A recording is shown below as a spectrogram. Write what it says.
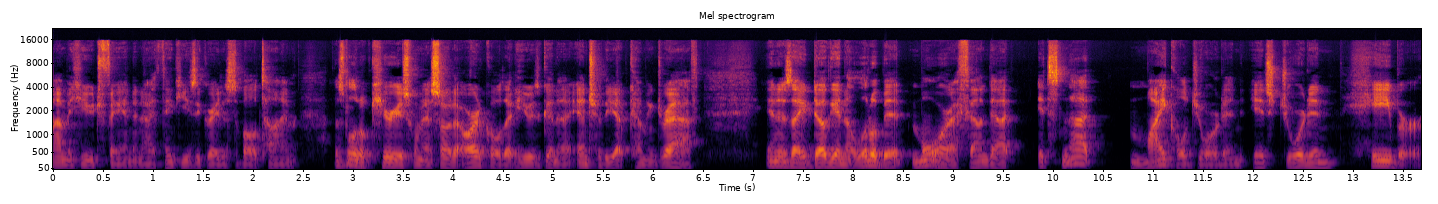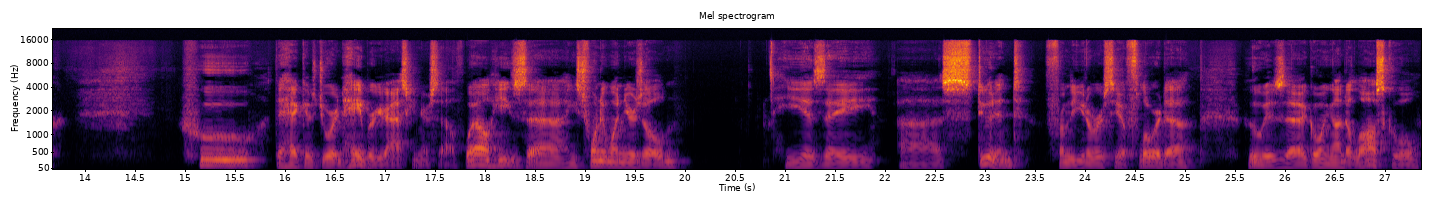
I'm a huge fan, and I think he's the greatest of all time I was a little curious when I saw the article that he was going to enter the upcoming draft. And as I dug in a little bit more, I found out it's not Michael Jordan, it's Jordan Haber. Who the heck is Jordan Haber? You're asking yourself. Well, he's uh, he's 21 years old. He is a uh, student from the University of Florida who is uh, going on to law school.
